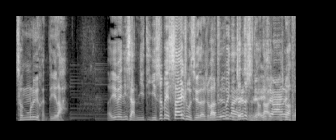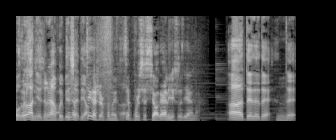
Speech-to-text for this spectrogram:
成功率很低啦。呃，因为你想，你你是被筛出去的是吧？除非你真的是条大鱼是吧？否则的话，你仍然会被筛掉。这个事儿不能，这不是小概率事件呢。啊、对对对嗯，对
